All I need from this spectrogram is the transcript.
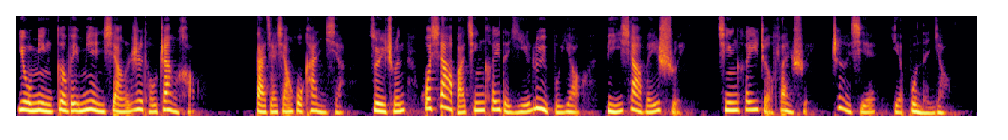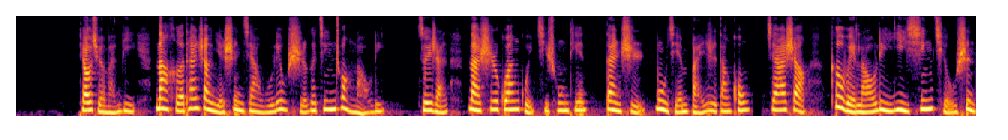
又命各位面向日头站好，大家相互看一下，嘴唇或下巴青黑的一律不要，鼻下为水，青黑者犯水，这些也不能要。挑选完毕，那河滩上也剩下五六十个精壮劳力。虽然那尸棺鬼气冲天。但是目前白日当空，加上各位劳力一心求胜，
